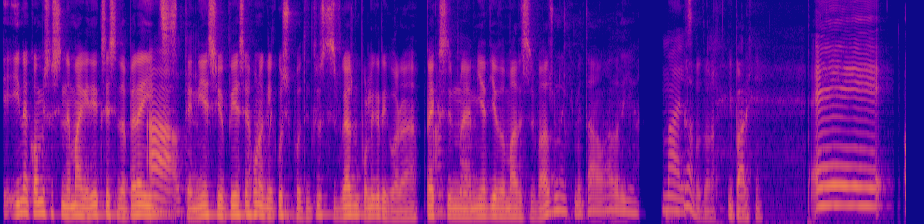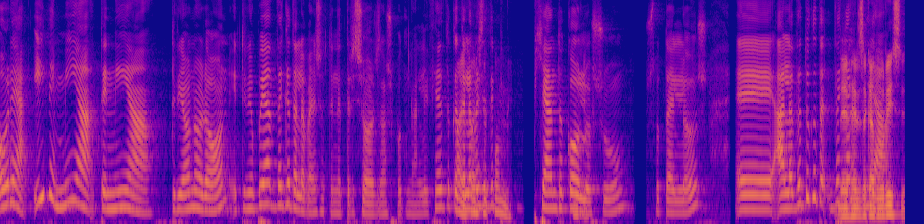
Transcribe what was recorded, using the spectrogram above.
είναι ακόμη στο σινεμά. Γιατί ξέρεις, εδώ πέρα οι Α, τις οκ. ταινίες οι οποίες έχουν αγγλικούς υποτίτλους τις βγάζουν πολύ γρήγορα. Παίξουν Αυτό. μία-δύο εβδομάδες τις βάζουν και μετά. Α, παιδιά. Τι να Μάλιστα. δω τώρα. Υπάρχει. Ε, ωραία. Είναι μία ταινία τριών ωρών, την οποία δεν καταλαβαίνεις ότι είναι τρεις ώρες, να σου πω την αλήθεια. Το Α, καταλαβαίνεις υπάρχει γιατί ακόμη. πιάνει το κώλο σου στο τέλος. Ε, αλλά δεν το κατα... δεν, Δεν, κάνει θέλεις να κοιλιά. κατουρήσεις.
